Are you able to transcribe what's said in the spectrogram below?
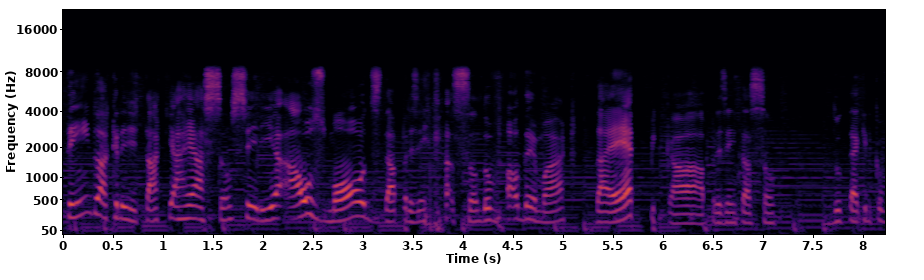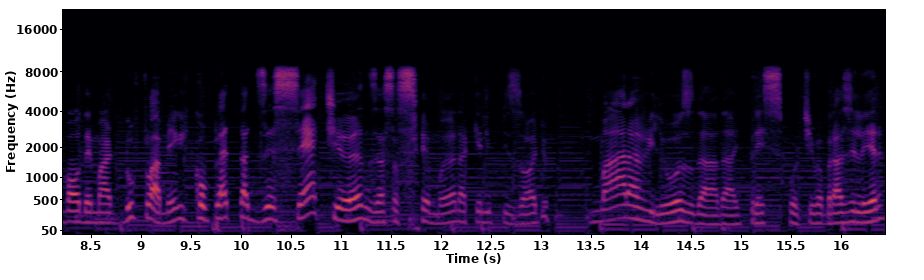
tendo a acreditar que a reação seria aos moldes da apresentação do Valdemar, da épica apresentação do técnico Valdemar do Flamengo, que completa 17 anos essa semana, aquele episódio maravilhoso da, da imprensa esportiva brasileira.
